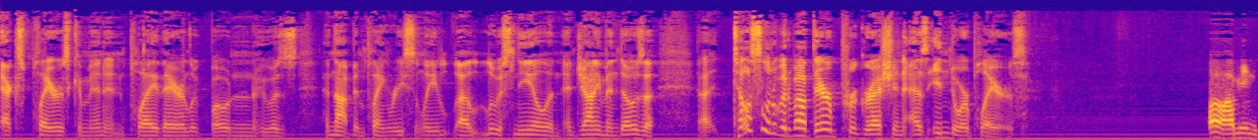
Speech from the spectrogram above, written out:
ex players come in and play there. Luke Boden, who has had not been playing recently, uh, Lewis Neal, and, and Johnny Mendoza. Uh, tell us a little bit about their progression as indoor players. Oh, I mean,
